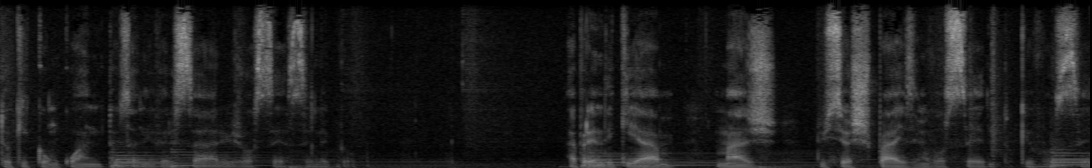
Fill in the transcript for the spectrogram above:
do que com quantos aniversários você celebrou. Aprende que há mais dos seus pais em você do que você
